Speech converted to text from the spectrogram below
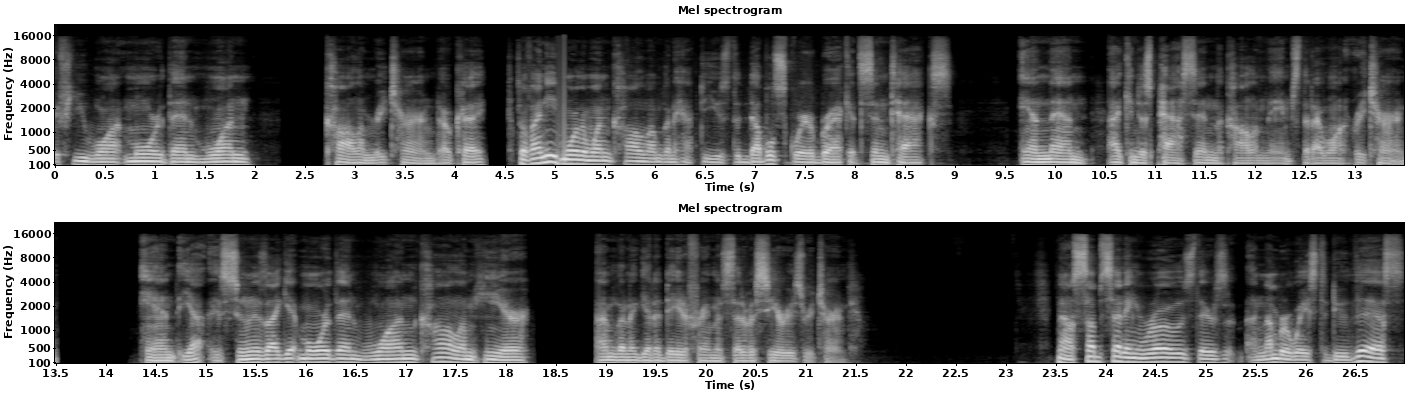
if you want more than one column returned, okay? So if I need more than one column, I'm going to have to use the double square bracket syntax and then I can just pass in the column names that I want returned. And yeah, as soon as I get more than one column here, I'm going to get a data frame instead of a series returned. Now, subsetting rows, there's a number of ways to do this.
